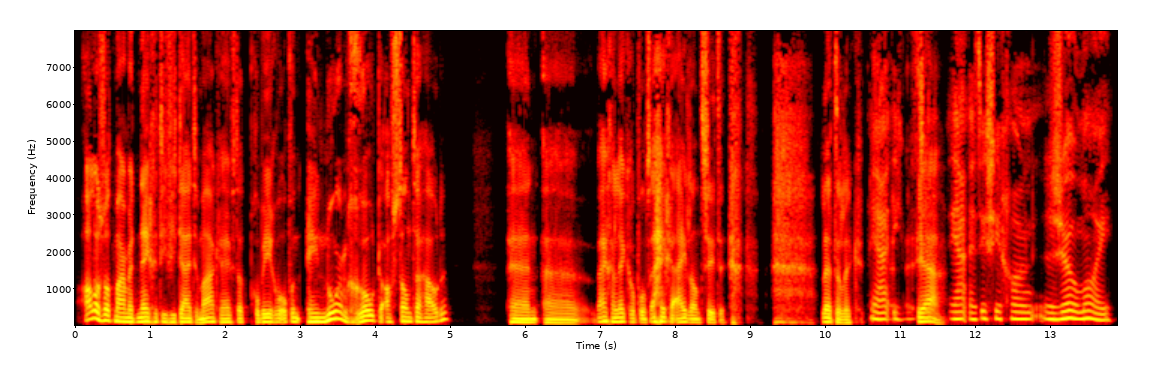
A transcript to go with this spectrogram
Alles wat maar met negativiteit te maken heeft, dat proberen we op een enorm grote afstand te houden. En wij gaan lekker op ons eigen eiland zitten. Letterlijk. Ja, ik Ja. ja, het is hier gewoon zo mooi.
